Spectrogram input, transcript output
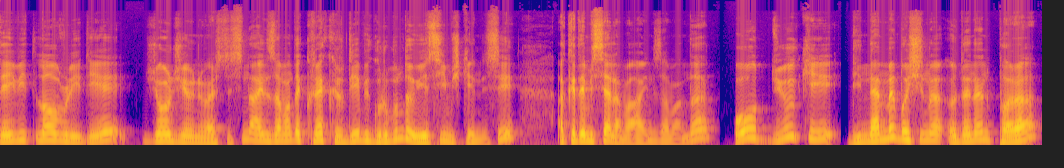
David Lowry diye Georgia Üniversitesi'nde aynı zamanda Cracker diye bir grubun da üyesiymiş kendisi. Akademisyen ama aynı zamanda. O diyor ki dinlenme başına ödenen para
